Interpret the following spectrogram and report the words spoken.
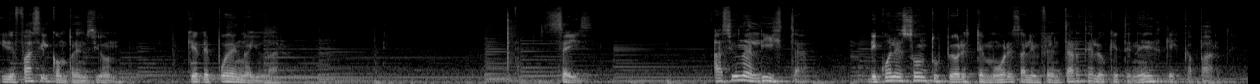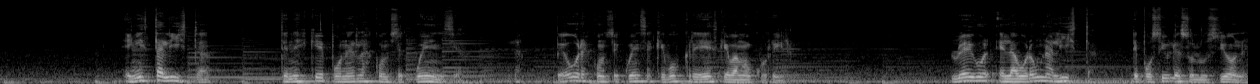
y de fácil comprensión que te pueden ayudar. 6. Hace una lista de cuáles son tus peores temores al enfrentarte a lo que tenés que escaparte. En esta lista tenés que poner las consecuencias, las peores consecuencias que vos crees que van a ocurrir. Luego elabora una lista de posibles soluciones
